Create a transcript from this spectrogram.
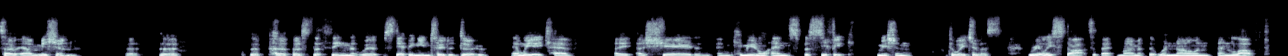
So our mission, the, the, the purpose, the thing that we're stepping into to do, and we each have a, a shared and, and communal and specific mission to each of us, really starts at that moment that we're known and loved.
